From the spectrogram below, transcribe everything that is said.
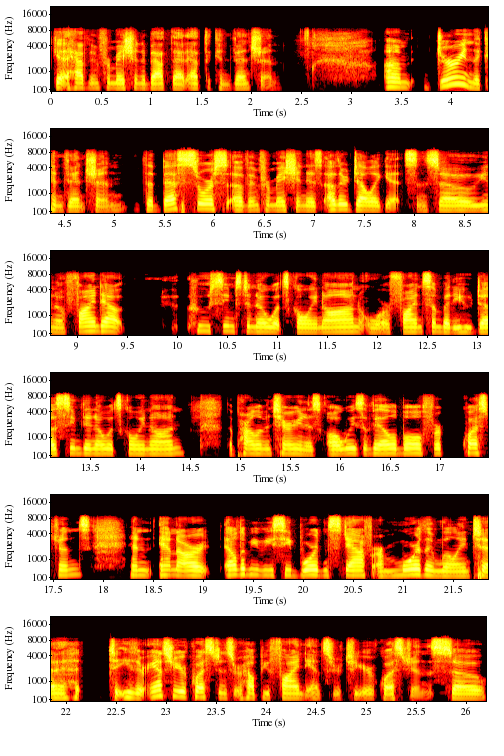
get have information about that at the convention. Um, during the convention, the best source of information is other delegates. And so, you know, find out who seems to know what's going on or find somebody who does seem to know what's going on. The parliamentarian is always available for questions and, and our LWVC board and staff are more than willing to to either answer your questions or help you find answer to your questions. So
